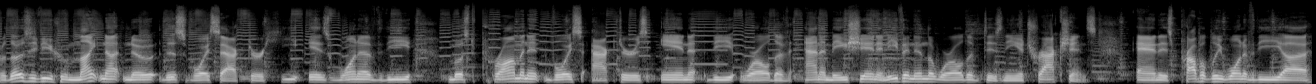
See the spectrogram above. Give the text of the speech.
For those of you who might not know this voice actor, he is one of the most prominent voice actors in the world of animation and even in the world of Disney attractions, and is probably one of the uh,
